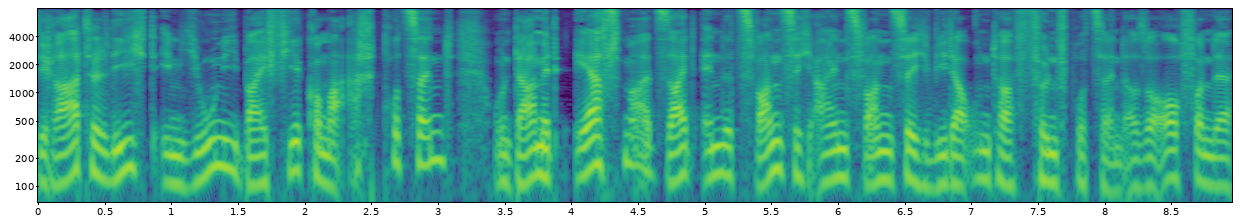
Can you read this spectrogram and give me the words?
Die Rate liegt im Juni bei 4,8 Prozent und damit erstmals seit Ende 2021 wieder unter 5 Prozent. Also auch von der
